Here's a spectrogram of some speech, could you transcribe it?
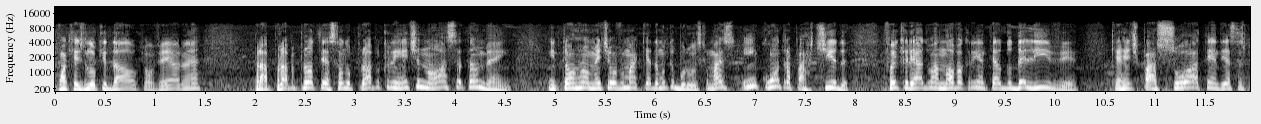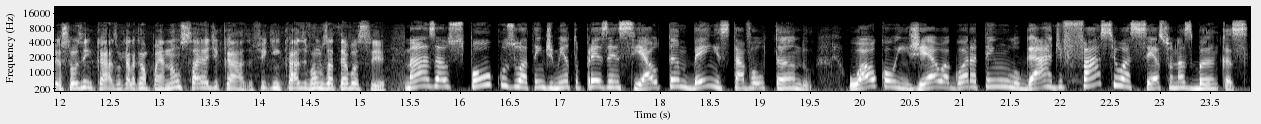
com aqueles lockdown que houveram, né? Para a própria proteção do próprio cliente nossa também. Então, realmente houve uma queda muito brusca. Mas, em contrapartida, foi criada uma nova clientela do delivery, que a gente passou a atender essas pessoas em casa, aquela campanha, não saia de casa, fique em casa e vamos até você. Mas, aos poucos, o atendimento presencial também está voltando. O álcool em gel agora tem um lugar de fácil acesso nas bancas.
